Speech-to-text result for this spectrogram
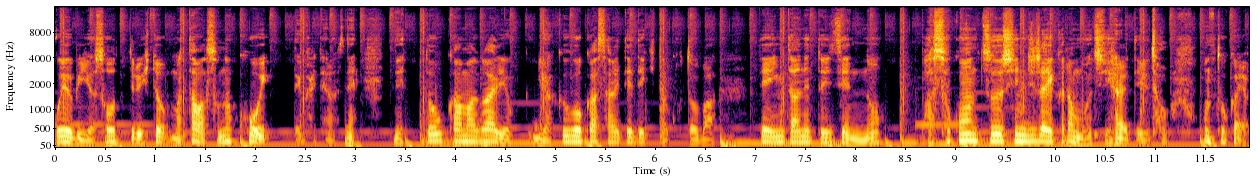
及び装っている人またはその行為って書いてありますね。ネットカマが略語化されてできた言葉でインターネット以前のパソコン通信時代から用いられていると。本当かよ。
